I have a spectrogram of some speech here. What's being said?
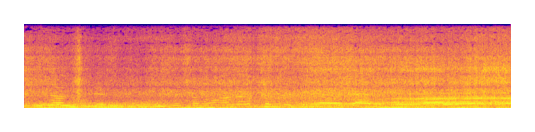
drogas, cara. Eu só não ando com cara.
